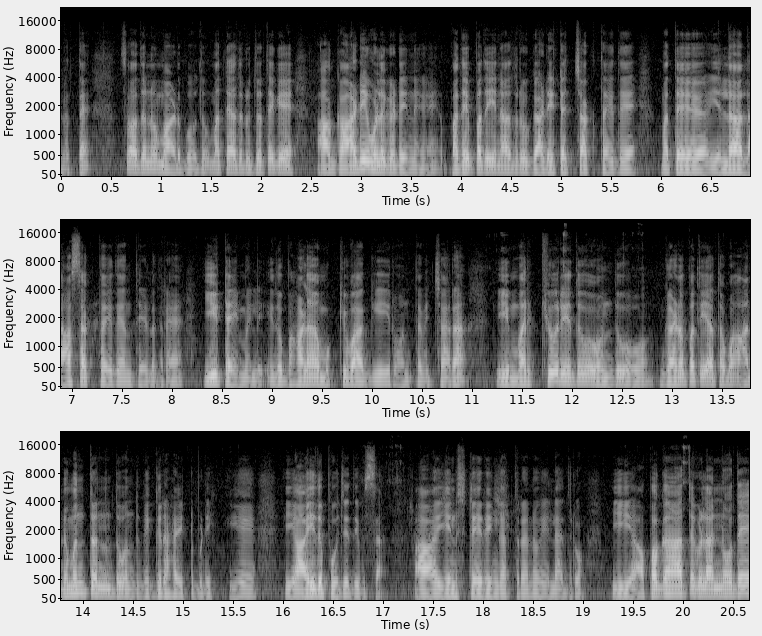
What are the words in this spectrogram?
ಇರುತ್ತೆ. ಸೊ ಅದನ್ನು ಮಾಡ್ಬೋದು. ಮತ್ತು ಅದ್ರ ಜೊತೆಗೆ ಆ ಗಾಡಿ ಒಳಗಡೆನೆ ಪದೇ ಪದೇ ಏನಾದರೂ ಗಾಡಿ ಟಚ್ ಆಗ್ತಾ ಇದೆ, ಮತ್ತು ಎಲ್ಲ ಲಾಸ್ ಆಗ್ತಾ ಇದೆ ಅಂತ ಹೇಳಿದ್ರೆ ಈ ಟೈಮಲ್ಲಿ ಇದು ಬಹಳ ಮುಖ್ಯವಾಗಿ ಇರುವಂಥ ವಿಚಾರ. ಈ ಮರ್ಕ್ಯೂರಿದು ಒಂದು ಗಣಪತಿ ಅಥವಾ ಹನುಮಂತನದ್ದು ಒಂದು ವಿಗ್ರಹ ಇಟ್ಬಿಡಿ. ಈ ಈ ಆಯುಧ ಪೂಜೆ ದಿವಸ. ಏನು ಸ್ಟೇರಿಂಗ್ ಹತ್ರನೂ ಎಲ್ಲಾದರೂ ಈ ಅಪಘಾತಗಳು ಅನ್ನೋದೇ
